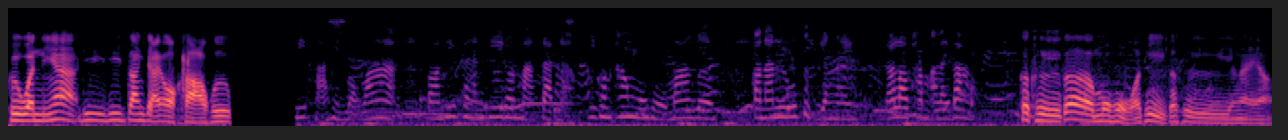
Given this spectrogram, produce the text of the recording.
คือวันเนี้ยที่ที่ตั้งใจออกข่าวคือ พี่ขาเห็นบอกว่า ตอนที่แฟนพี่โดนหมากัดเนี่ยพี่ค่อนข้างโมโหมากเลย ตอนนั้นรู้สึกยังไง แล้วเราทำอะไรบ้าง ก็คือก็โมโหอะพี่ก็คือยังไงอะ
